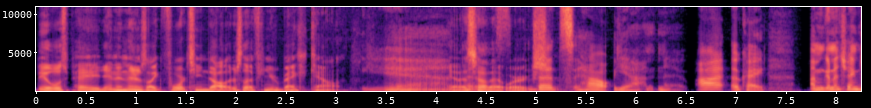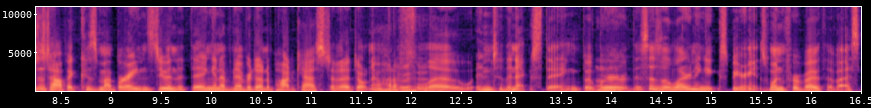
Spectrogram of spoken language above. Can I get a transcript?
bills paid, and then there's like fourteen dollars left in your bank account. yeah, Yeah, that's how that works. That's how. Yeah, no. I okay. I'm gonna change the topic because my brain's doing the thing, and I've never done a podcast, and I don't know how to ahead. flow into the next thing. But we're this is a learning experience, one for both of us.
